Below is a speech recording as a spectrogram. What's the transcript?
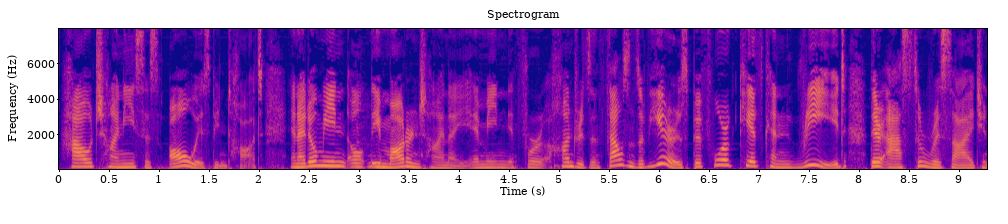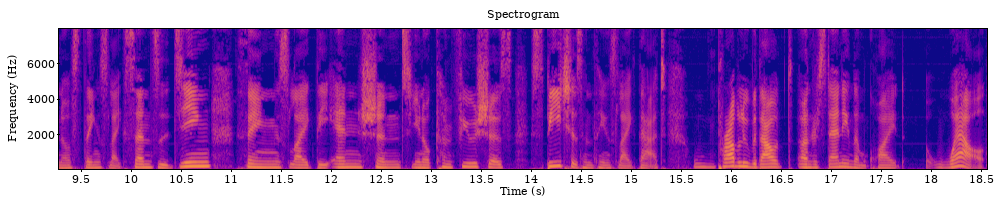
how Chinese has always been taught. And I don't mean only modern China. I mean, for hundreds and thousands of years, before kids can read, they're asked to recite, you know, things like San Jing, things like the ancient, you know, Confucius speeches and things like that, probably without understanding them quite well.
